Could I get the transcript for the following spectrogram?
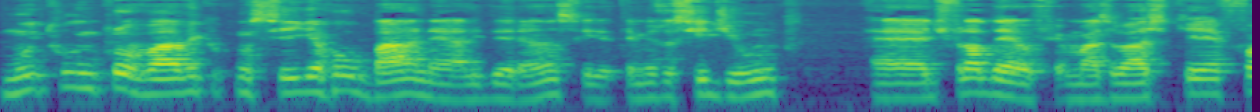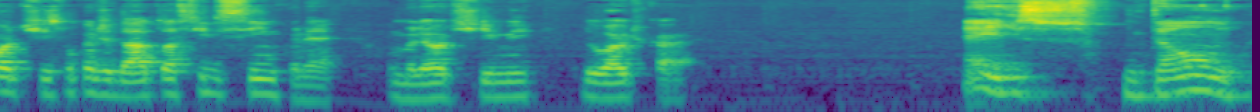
muito improvável que consiga roubar né, a liderança e até mesmo a Seed 1 é, de Filadélfia, mas eu acho que é fortíssimo candidato a Seed 5, né, o melhor time do Wildcard. É isso. Então,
